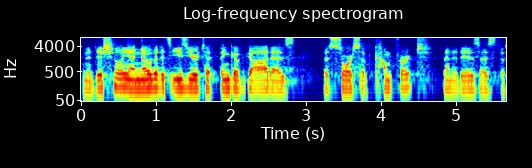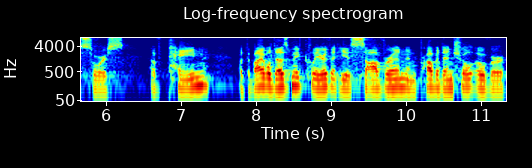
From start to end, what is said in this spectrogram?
And additionally, I know that it's easier to think of God as the source of comfort than it is as the source of pain. But the Bible does make clear that He is sovereign and providential over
